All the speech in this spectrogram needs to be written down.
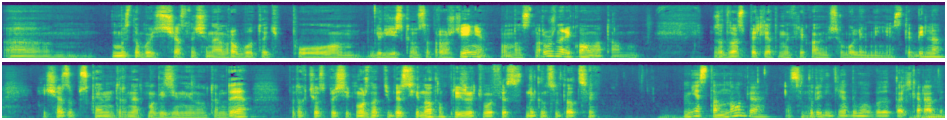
Мы с тобой сейчас начинаем работать по юридическому сопровождению. У нас наружная реклама, там за 25 лет мы их рекламируем все более-менее стабильно. И сейчас запускаем интернет-магазин Енот МД. Потом хотел спросить, можно к тебе с енотом приезжать в офис на консультации? Места много, а сотрудники, я думаю, будут только рады.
